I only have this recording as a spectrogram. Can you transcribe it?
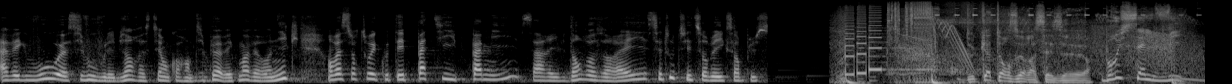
avec vous, si vous voulez bien rester encore un petit peu avec moi, Véronique. On va surtout écouter Patty Pami, ça arrive dans vos oreilles, c'est tout de suite sur BX1 de 14h à 16h. Bruxelles vit.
